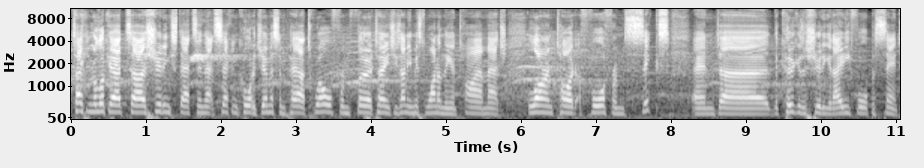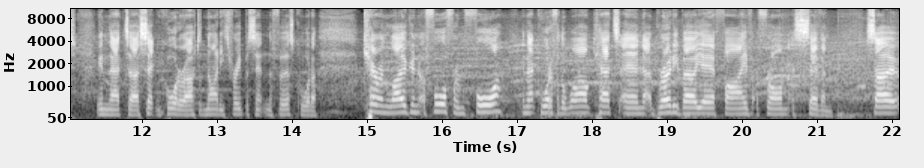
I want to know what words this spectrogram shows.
Taking a look at uh, shooting stats in that second quarter, Jemison Power 12 from 13. She's only missed one in the entire match. Lauren Todd 4 from 6. And uh, the Cougars are shooting at 84% in that uh, second quarter after 93% in the first quarter. Karen Logan 4 from 4 in that quarter for the Wildcats. And Brody Bowyer 5 from 7. So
